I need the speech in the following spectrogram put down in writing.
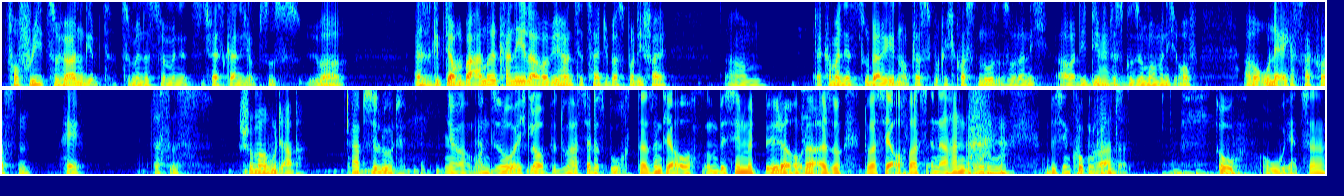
for free zu hören gibt. Zumindest wenn man jetzt, ich weiß gar nicht, ob es über, also es gibt ja auch über andere Kanäle, aber wir hören es jetzt halt über Spotify. Ähm, da kann man jetzt drüber reden, ob das wirklich kostenlos ist oder nicht. Aber die mhm. Diskussion machen wir nicht auf. Aber ohne Extrakosten, hey, das ist schon mal Hut ab. Absolut. Ja, und so, ich glaube, du hast ja das Buch, da sind ja auch ein bisschen mit Bilder, oder? Also du hast ja auch was in der Hand, wo du ein bisschen gucken kannst. Oh, oh, jetzt. Äh,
